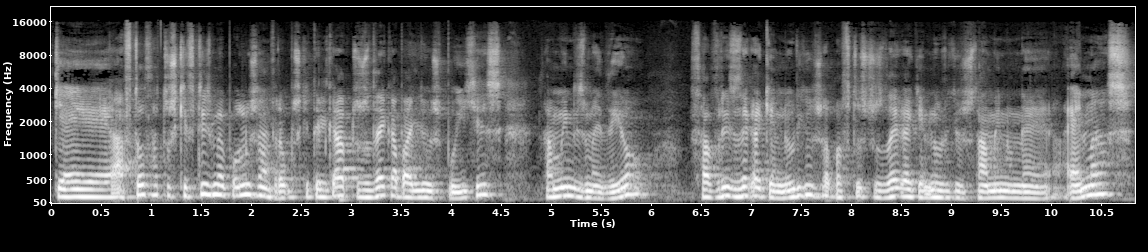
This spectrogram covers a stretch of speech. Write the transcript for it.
Και αυτό θα το σκεφτείς με πολλούς ανθρώπους και τελικά από τους 10 παλιούς που είχες θα μείνεις με δύο, θα βρεις 10 καινούριους, από αυτούς τους 10 καινούριους θα μείνουν ένας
